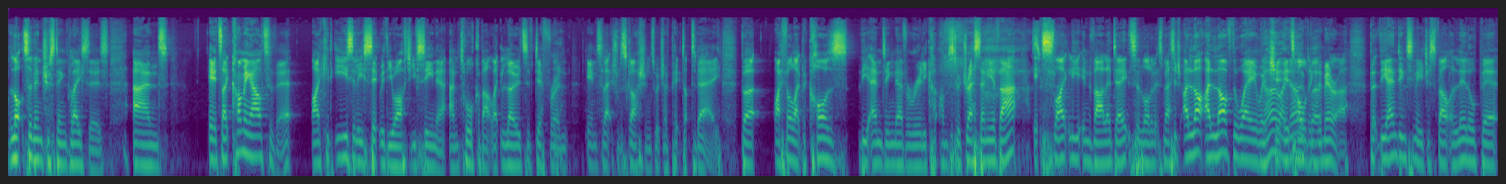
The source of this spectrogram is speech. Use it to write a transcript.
lots of interesting places and it's like coming out of it i could easily sit with you after you've seen it and talk about like loads of different intellectual discussions which i've picked up today but i feel like because the ending never really comes to address any of that. It slightly invalidates a lot of its message. I love I love the way in which No, it- it's know, holding the mirror, but the ending to me just felt a little bit.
